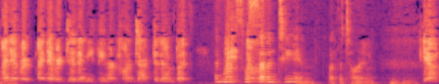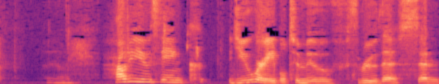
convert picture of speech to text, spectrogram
I never, I never did anything or contacted him, but and Max was uh, 17 at the time. yeah. How do you think you were able to move through this and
